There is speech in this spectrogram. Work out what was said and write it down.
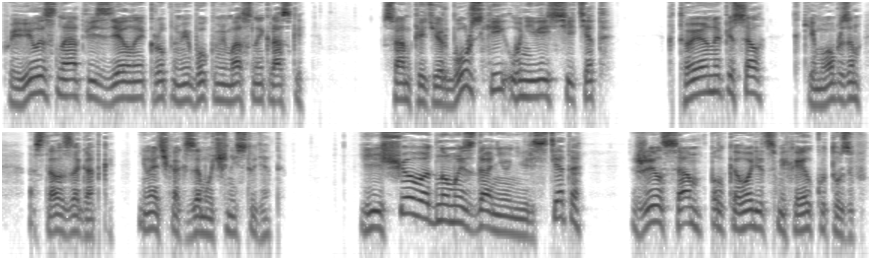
появилась надпись, сделанная крупными буквами масляной краской. «Санкт-Петербургский университет». Кто ее написал, каким образом, осталось загадкой, иначе как замученный студент. Еще в одном из зданий университета жил сам полководец Михаил Кутузов.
